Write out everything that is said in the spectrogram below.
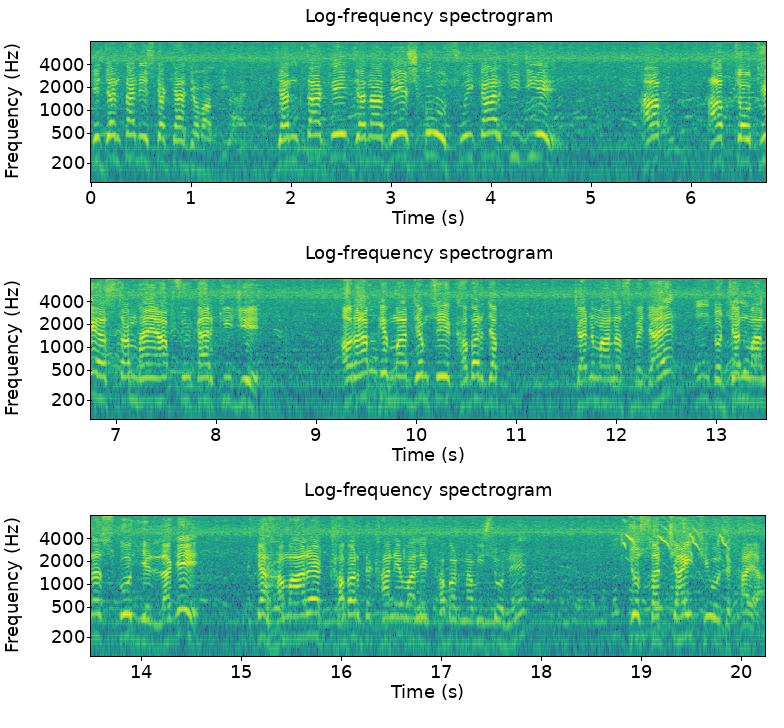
कि जनता ने इसका क्या जवाब दिया है। जनता के जनादेश को स्वीकार कीजिए। आप आप चौथे स्तंभ हैं, आप स्वीकार कीजिए। और आपके माध्यम से ये खबर जब जनमानस में जाए तो जनमानस को ये लगे कि हमारे खबर दिखाने वाले खबर नवीसों ने जो सच्चाई थी वो दिखाया।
